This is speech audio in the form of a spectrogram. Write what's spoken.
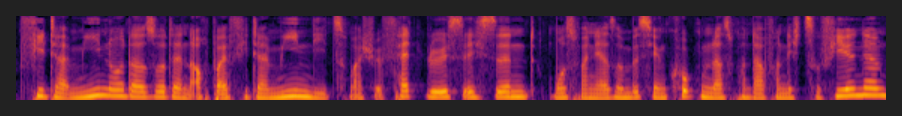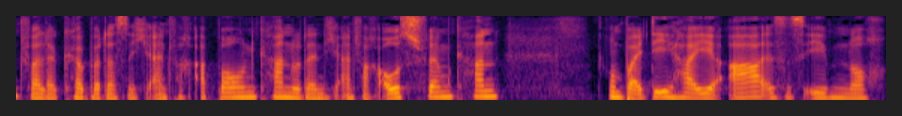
Vitamin oder so, denn auch bei Vitaminen, die zum Beispiel fettlöslich sind, muss man ja so ein bisschen gucken, dass man davon nicht zu viel nimmt, weil der Körper das nicht einfach abbauen kann oder nicht einfach ausschwemmen kann. Und bei DHEA ist es eben noch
